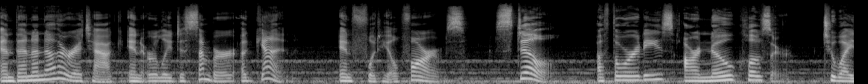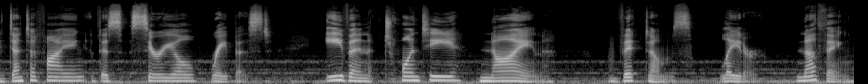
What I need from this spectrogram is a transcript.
and then another attack in early December again in Foothill Farms. Still, authorities are no closer to identifying this serial rapist, even 29 victims later. Nothing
